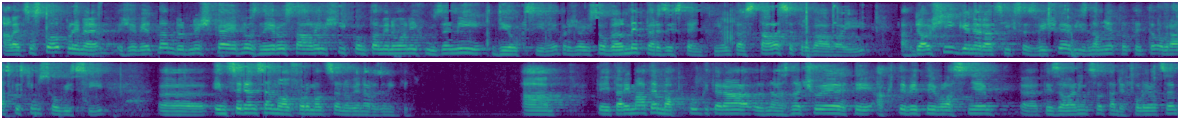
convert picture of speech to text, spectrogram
ale co z toho plyne, že Větnam do dneška je jedno z nejrozsáhlejších kontaminovaných území dioxíny, protože oni jsou velmi persistentní, oni tam stále se trvávají a v dalších generacích se zvyšuje významně, to tyto obrázky s tím souvisí, uh, incidence malformace nově narozených dětí. A ty, tady máte mapku, která naznačuje ty aktivity vlastně, ty zelený, co ta defoliace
